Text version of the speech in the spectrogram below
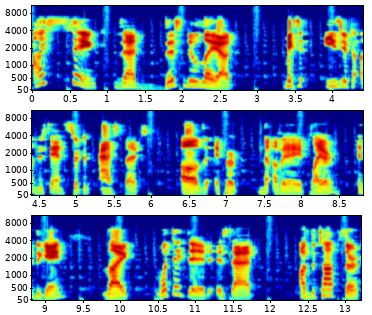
I think that this new layout makes it easier to understand certain aspects of a per- of a player in the game. Like what they did is that on the top third,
